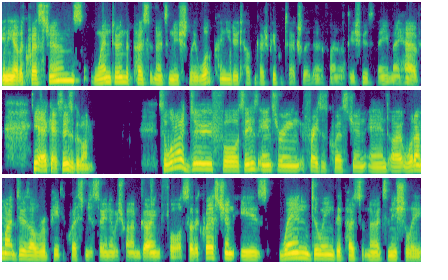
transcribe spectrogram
Any other questions? When doing the post-it notes initially, what can you do to help encourage people to actually identify what the issues they may have? Yeah, okay, so this is a good one. So what I do for, so here's answering Fraser's question, and I, what I might do is I'll repeat the question just so you know which one I'm going for. So the question is, when doing the post-it notes initially,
